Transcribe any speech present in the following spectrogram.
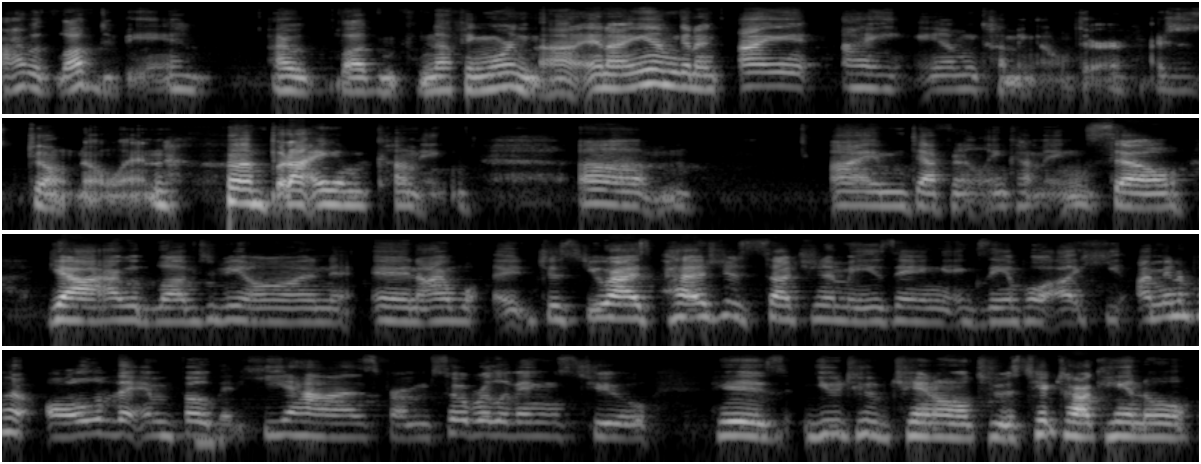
I would love to be. I would love nothing more than that. And I am gonna. I I am coming out there. I just don't know when, but I am coming. Um, I'm definitely coming. So yeah, I would love to be on. And I just you guys, Pej is such an amazing example. Uh, he, I'm gonna put all of the info that he has from sober livings to his YouTube channel to his TikTok handle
